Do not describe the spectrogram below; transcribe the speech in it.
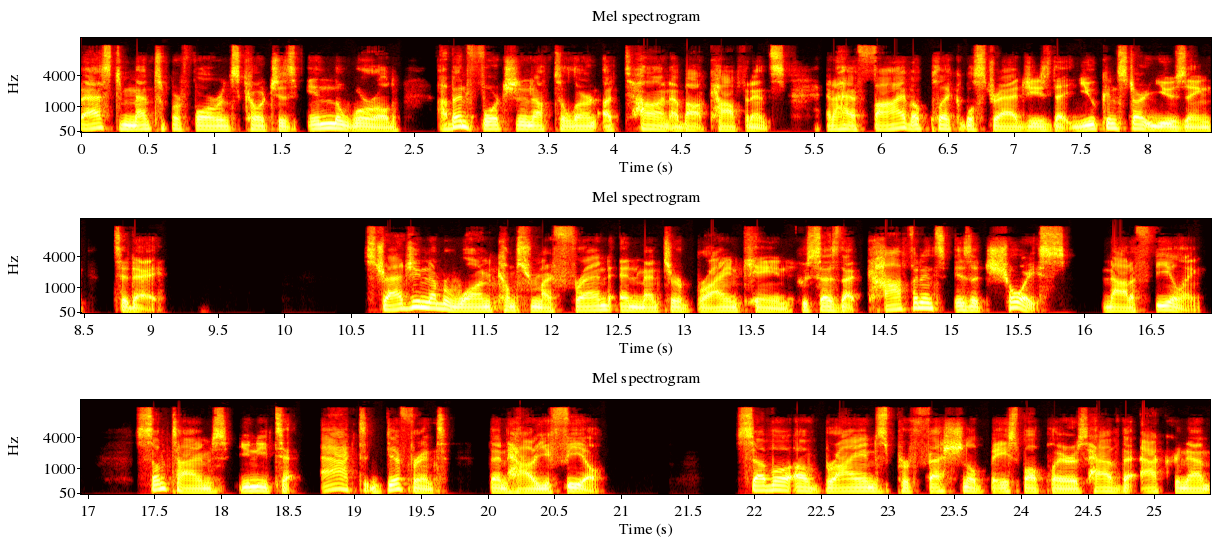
best mental performance coaches in the world, I've been fortunate enough to learn a ton about confidence, and I have five applicable strategies that you can start using today. Strategy number one comes from my friend and mentor, Brian Cain, who says that confidence is a choice, not a feeling. Sometimes you need to act different than how you feel. Several of Brian's professional baseball players have the acronym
